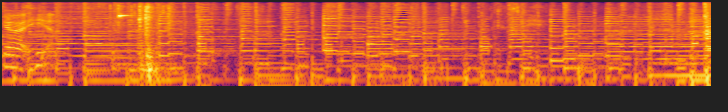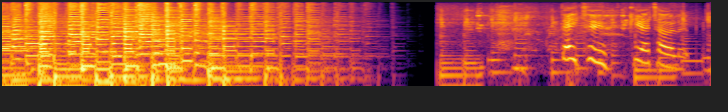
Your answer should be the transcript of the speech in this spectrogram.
go right here. Two, Quilotoa Loop.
